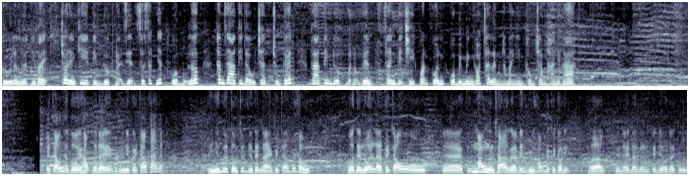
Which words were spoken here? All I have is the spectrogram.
Cứ lần lượt như vậy cho đến khi tìm được đại diện xuất sắc nhất của mỗi lớp tham gia thi đấu trận chung kết và tìm được vận động viên giành vị trí quán quân của Bình Minh Got Talent năm 2023. Các cháu nhà tôi học ở đây và cũng như các cháu khác ấy, thì những cái tổ chức như thế này các cháu rất hào hức. Có thể nói là các cháu ờ, cứ mong làm sao là đến buổi học để các cháu đến. Vâng, thì đấy là cái điều đó chúng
